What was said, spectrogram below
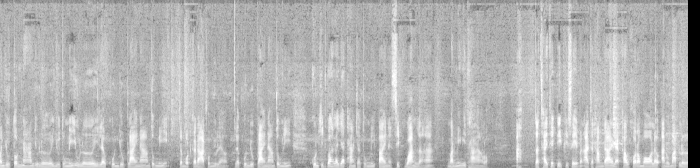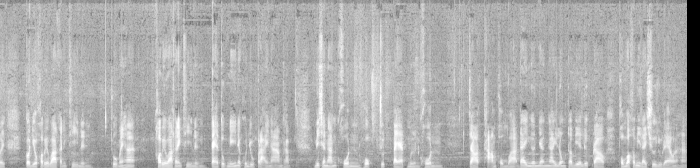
มันอยู่ต้นน้ำอยู่เลย อยู่ตรงนี้อยู่เลย แล้วคุณอยู่ปลายน้ำตรงนี้จะหมดกระดาษผมอยู่แล้ว แล้วคุณอยู่ปลายน้ำตรงนี้ คุณคิดว่าระยะทางจากตรงนี้ไปเนี่ยสิวันเหรอฮะมันไม่มีทางหรอกอะจะใช้เทคนิคพิเศษมันอาจจะทำได้แหละเข้าคอรมอแล้วอนุมัติเลย ก็เดี๋ยวเข้าไปว่ากันอีกทีหนึ่งถูกไหมฮะเข้าไปว่ากันอีกทีหนึ่งแต่ตรงนี้เนี่ยคุณอยู่ปลายน้ำครับมิฉะนั้นคน 6.8หมื่นคน จะถามผมว่าได้เงินยังไงลงทะเบียนหรือเปล่า ผมว่าเขามีรายชื่ออยู่แล้วนะฮะ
